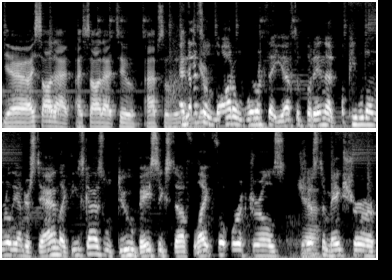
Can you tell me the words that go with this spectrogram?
Yeah, I saw that. I saw that too. Absolutely. And that's a You're- lot of work that you have to put in that people don't really understand. Like these guys will do basic stuff like footwork drills just Yeah. to make sure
